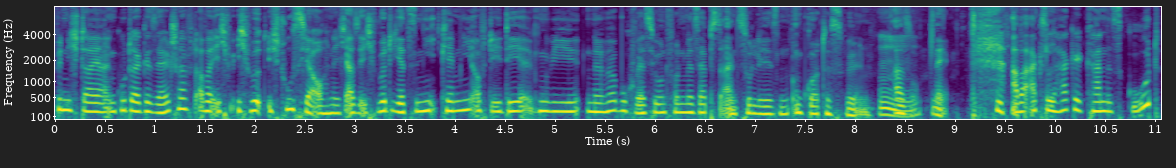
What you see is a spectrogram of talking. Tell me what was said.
bin ich da ja in guter Gesellschaft, aber ich, ich würde, ich tue es ja auch nicht. Also ich würde jetzt nie, käme nie auf die Idee, irgendwie eine Hörbuchversion von mir selbst einzulesen, um Gottes Willen. Mhm. Also, nee. Aber Axel Hacke kann es gut,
